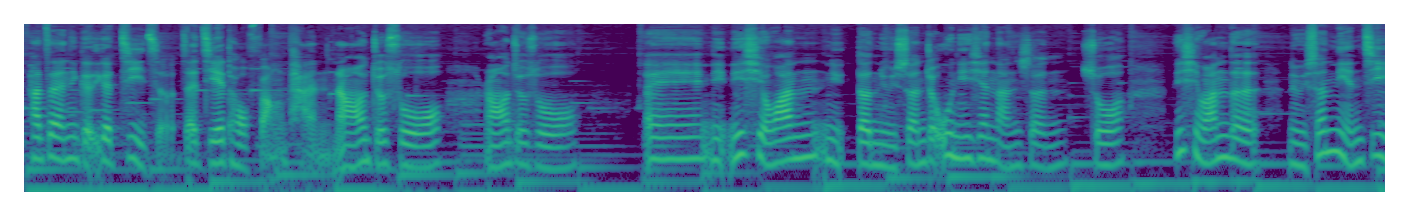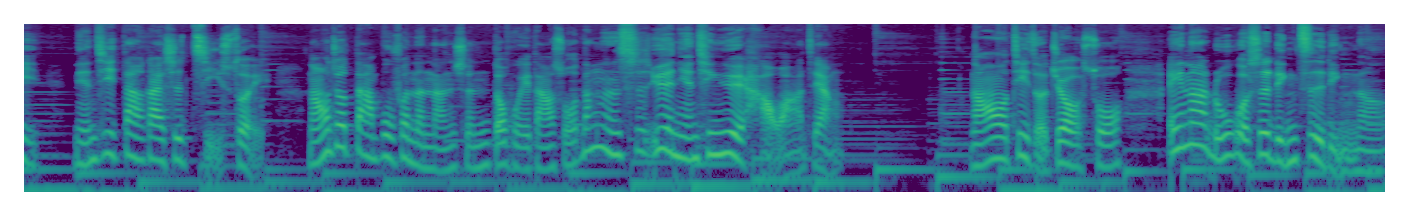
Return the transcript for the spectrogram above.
他在那个一个记者在街头访谈，然后就说，然后就说，哎，你你喜欢女的女生，就问一些男生说。你喜欢的女生年纪年纪大概是几岁？然后就大部分的男生都回答说，当然是越年轻越好啊，这样。然后记者就说，诶，那如果是林志玲呢？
